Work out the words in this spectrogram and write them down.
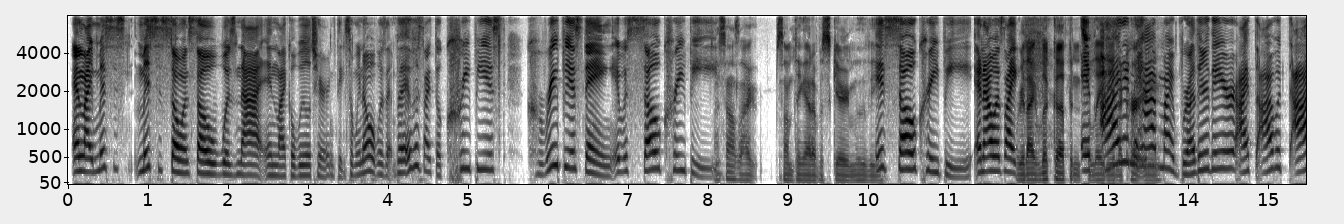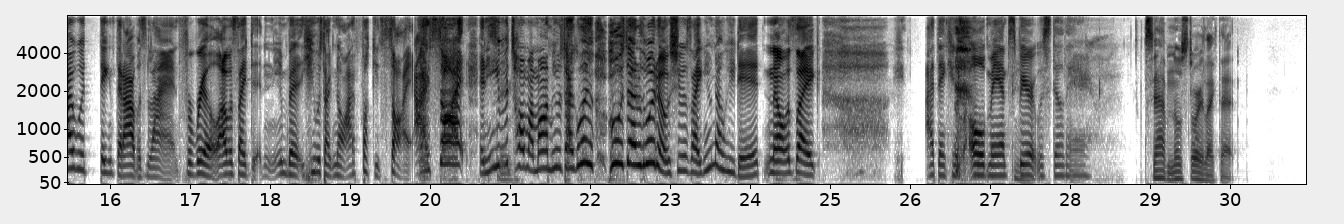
And like Mrs. Mrs. So and so was not in like a wheelchair and thing. So we know it wasn't, but it was like the creepiest, creepiest thing. It was so creepy. That sounds like something out of a scary movie. It's so creepy. And I was like, you like look up and if I didn't curtain. have my brother there, I th- I would I would think that I was lying for real. I was like, but he was like, no, I fucking saw it. I saw it, and he even told my mom. He was like, Wait, who was that in the window? She was like, you know, he did, and I was like. I think his old man spirit was still there. See, I have no story like that.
